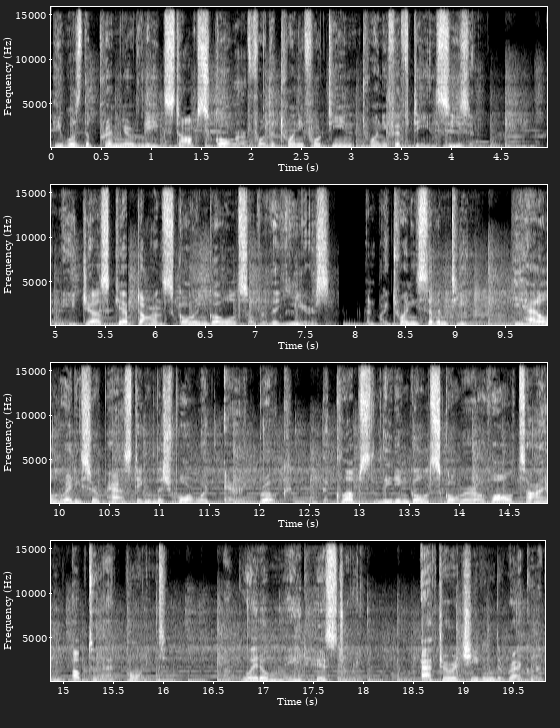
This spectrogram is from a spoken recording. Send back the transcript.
He was the Premier League's top scorer for the 2014-2015 season, and he just kept on scoring goals over the years, and by 2017, he had already surpassed English forward Eric Brook, the club's leading goal scorer of all time up to that point. Agüero made history. After achieving the record,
